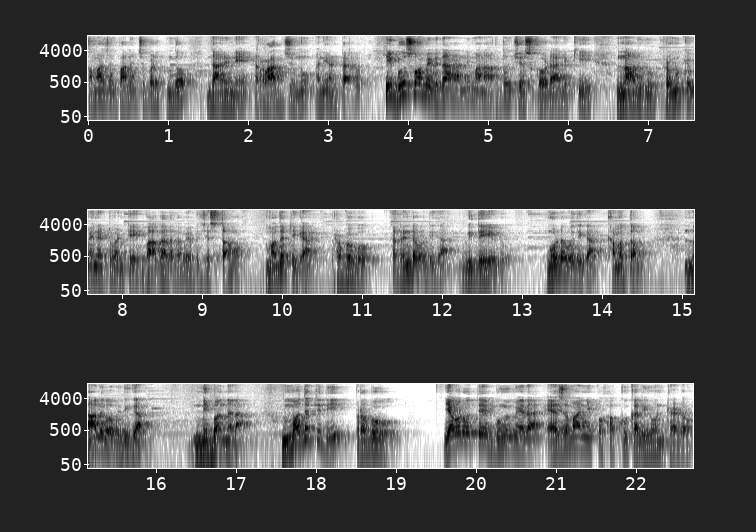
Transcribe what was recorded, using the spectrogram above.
సమాజం పాలించబడుతుందో దానినే రాజ్యము అని అంటారు. ఈ భూస్వామి విధానాన్ని మనం అర్థం చేసుకోవడానికి నాలుగు ప్రముఖమైనటువంటి భాగాలుగా విభజిస్తాము. మొదటిగా ప్రభువు రెండవదిగా విధేయుడు మూడవదిగా కమతం నాలుగవదిగా నిబంధన. మొదటిది ప్రభువు. ఎవరైతే భూమి మీద యాజమాన్యపు హక్కు కలిగి ఉంటాడో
